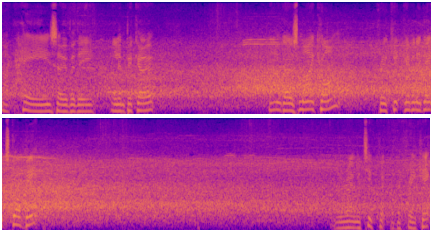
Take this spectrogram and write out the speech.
Slight haze over the Olimpico. Down goes Maicon. Free kick given against Gobbi. Roma too quick with the free kick.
